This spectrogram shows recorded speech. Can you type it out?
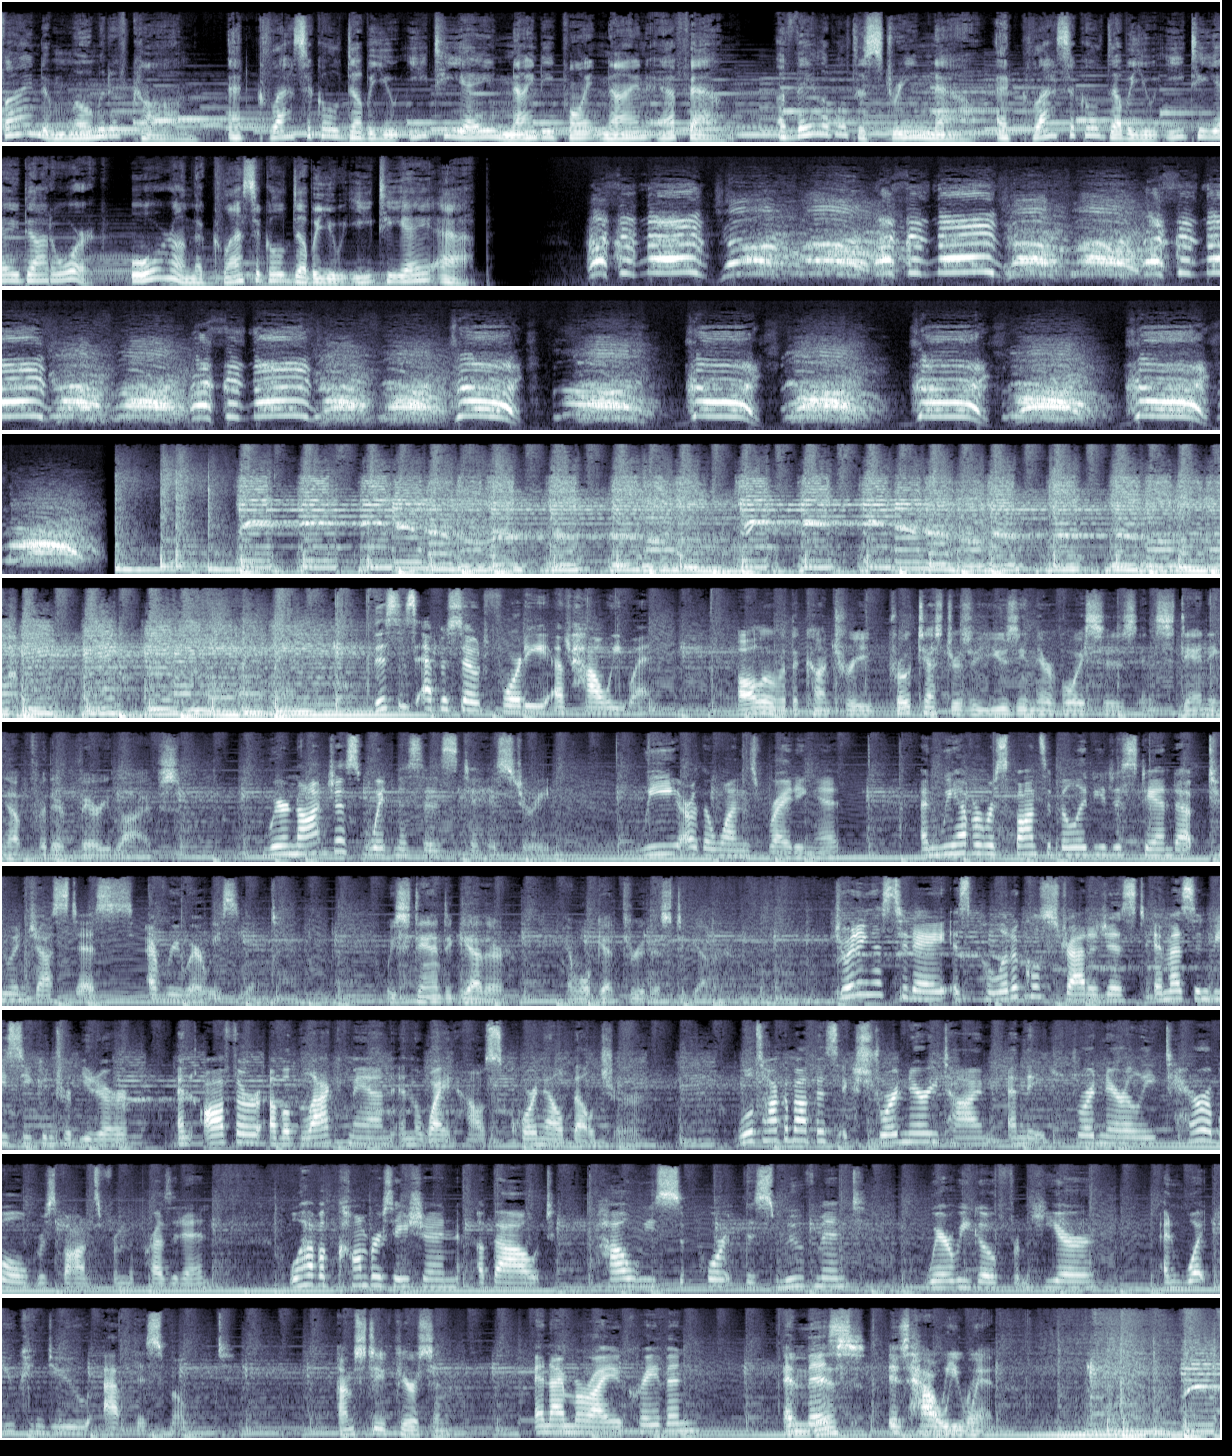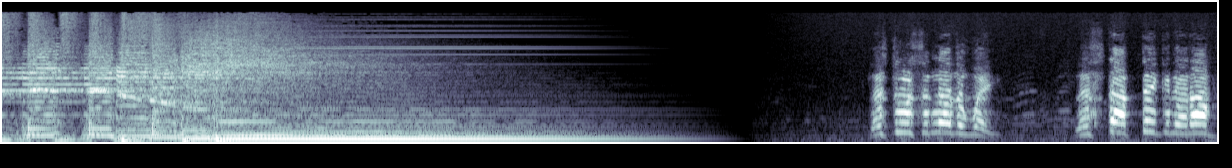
Find a moment of calm at Classical WETA 90.9 FM. Available to stream now at classicalweta.org or on the Classical WETA app. Episode 40 of How We Win. All over the country, protesters are using their voices and standing up for their very lives. We're not just witnesses to history, we are the ones writing it, and we have a responsibility to stand up to injustice everywhere we see it. We stand together and we'll get through this together. Joining us today is political strategist, MSNBC contributor, and author of A Black Man in the White House, Cornell Belcher. We'll talk about this extraordinary time and the extraordinarily terrible response from the president. We'll have a conversation about how we support this movement, where we go from here, and what you can do at this moment. I'm Steve Pearson. And I'm Mariah Craven. And, And this, this is How We Win. Let's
